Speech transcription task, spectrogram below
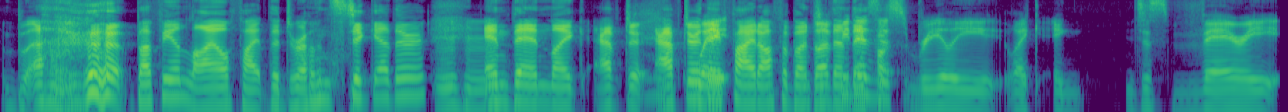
Bu- Buffy and Lyle fight the drones together, Mhm. and then like after after they fight off a bunch of them, they does fi- this really like a, just very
